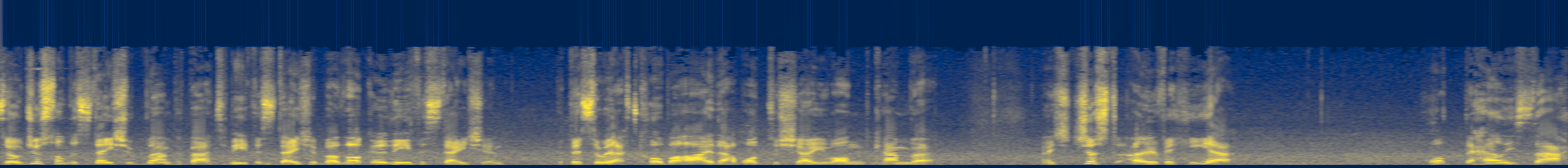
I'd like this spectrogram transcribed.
So I'm just on the station ramp about to leave the station, but I'm not going to leave the station. But there's something that's caught my eye that I want to show you on camera. And it's just over here. What the hell is that?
